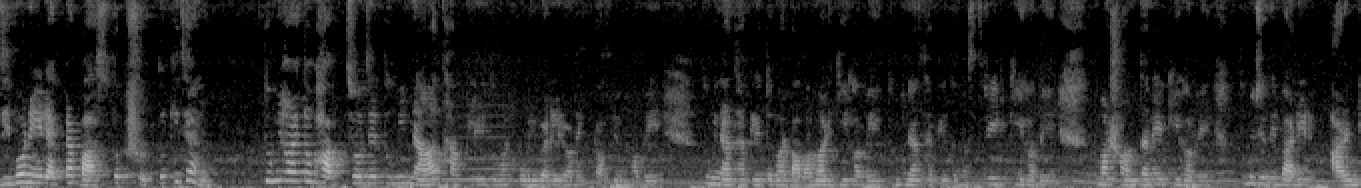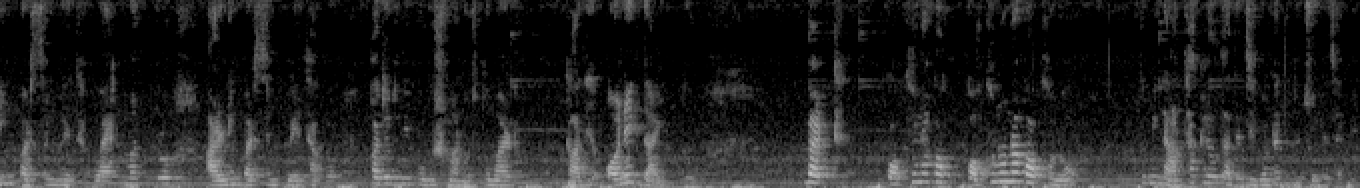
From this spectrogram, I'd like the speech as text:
জীবনের একটা বাস্তব সত্য কি জানো? তুমি হয়তো ভাবছ যে তুমি না থাকলে তোমার পরিবারের অনেক প্রবলেম হবে, তুমি না থাকলে তোমার বাবা মার কী হবে, তুমি না থাকলে তোমার স্ত্রীর কী হবে, তোমার সন্তানের কী হবে। তুমি যদি বাড়ির আর্নিং পার্সন হয়ে থাকো, একমাত্র আর্নিং পার্সন হয়ে থাকো, হয়তো তুমি পুরুষ মানুষ, তোমার কাঁধে অনেক দায়িত্ব। বাট কখনো কখনো না কখনো তুমি না থাকলেও তাদের জীবনটা কিন্তু চলে যাবে।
